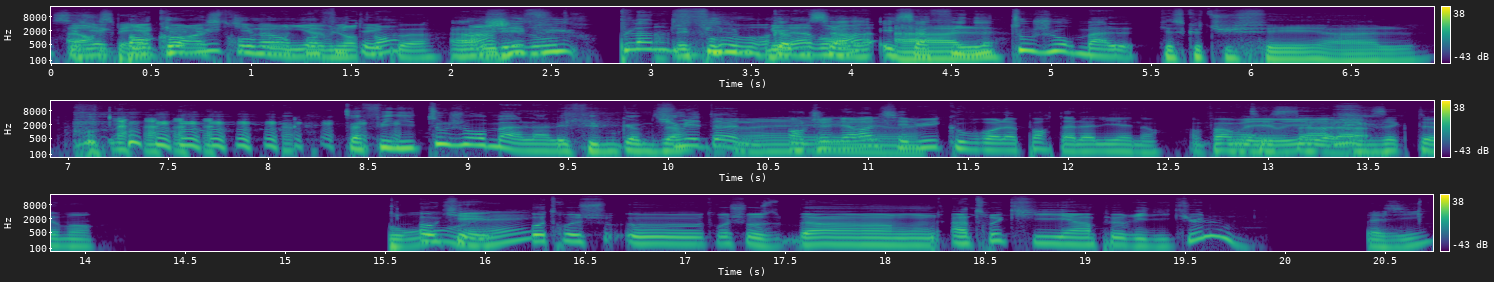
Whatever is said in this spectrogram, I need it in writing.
c'est pas encore lui qui va en on y arrive profiter, lentement. quoi. Alors, Hein, j'ai vu autres plein de Les films pauvres. Comme là, ça et ça Al. finit toujours mal. Qu'est-ce que tu fais, Al Ça finit toujours mal, hein, les films comme Tu ça. m'étonnes. Ouais, En général, c'est lui qui ouvre la porte à l'alien. hein. Enfin, bon, Mais C'est oui, ça, voilà. exactement. Bon, Ok, ouais. autre, cho- autre chose. Ben, un truc qui est un peu ridicule, Vas-y.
